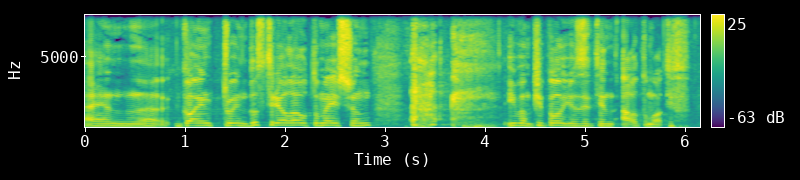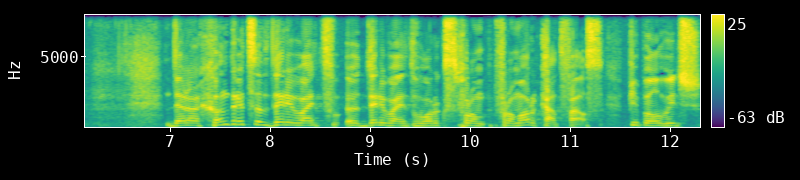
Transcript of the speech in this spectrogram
and uh, going through industrial automation. Even people use it in automotive. There are hundreds of derived, uh, works from, from our CAD files, people which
